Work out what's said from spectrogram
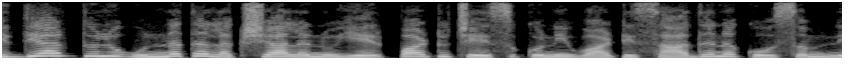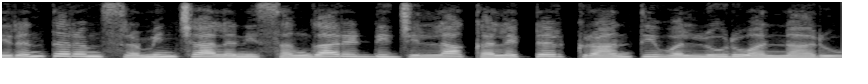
విద్యార్థులు ఉన్నత లక్ష్యాలను ఏర్పాటు చేసుకుని వాటి సాధన కోసం నిరంతరం శ్రమించాలని సంగారెడ్డి జిల్లా కలెక్టర్ క్రాంతి వల్లూరు అన్నారు.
